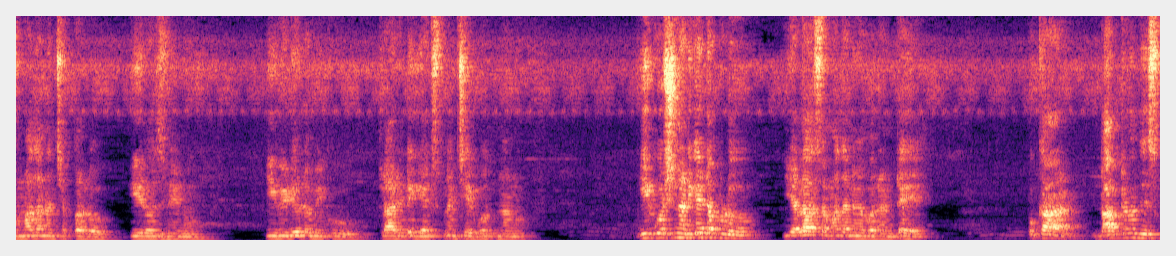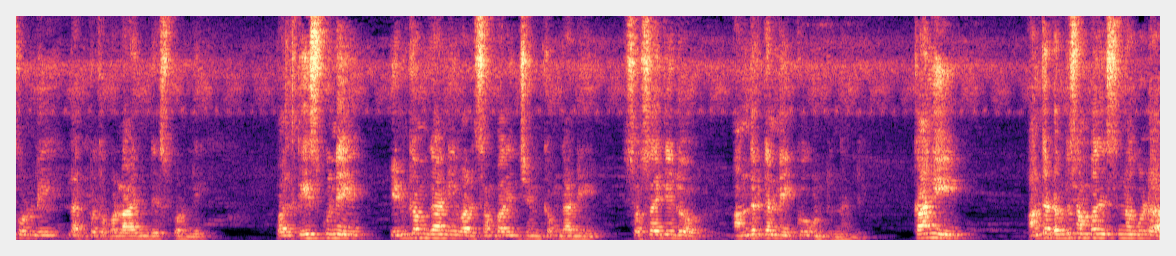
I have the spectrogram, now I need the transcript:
సమాధానం చెప్పాలో ఈరోజు నేను ఈ వీడియోలో మీకు క్లారిటీగా ఎక్స్ప్లెయిన్ చేయబోతున్నాను. ఈ క్వశ్చన్ అడిగేటప్పుడు ఎలా సమాధానం ఇవ్వాలంటే ఒక డాక్టర్ని తీసుకోండి లేకపోతే ఒక లాయర్ని తీసుకోండి. వాళ్ళు తీసుకునే ఇన్కమ్ కానీ వాళ్ళు సంపాదించే ఇన్కమ్ కానీ సొసైటీలో అందరికన్నా ఎక్కువ ఉంటుందండి. కానీ అంత డబ్బు సంపాదిస్తున్నా కూడా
